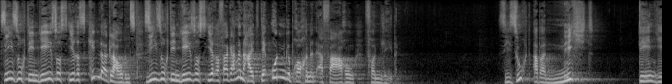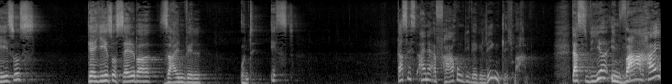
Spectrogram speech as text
Sie sucht den Jesus ihres Kinderglaubens. Sie sucht den Jesus ihrer Vergangenheit, der ungebrochenen Erfahrung von Leben. Sie sucht aber nicht den Jesus, der Jesus selber sein will und ist. Das ist eine Erfahrung, die wir gelegentlich machen. Dass wir in Wahrheit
